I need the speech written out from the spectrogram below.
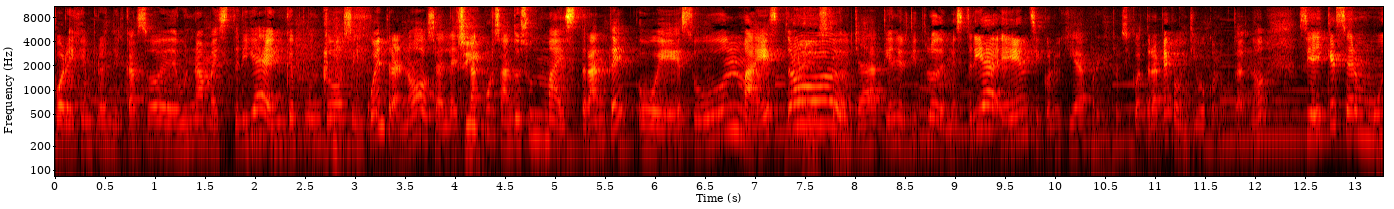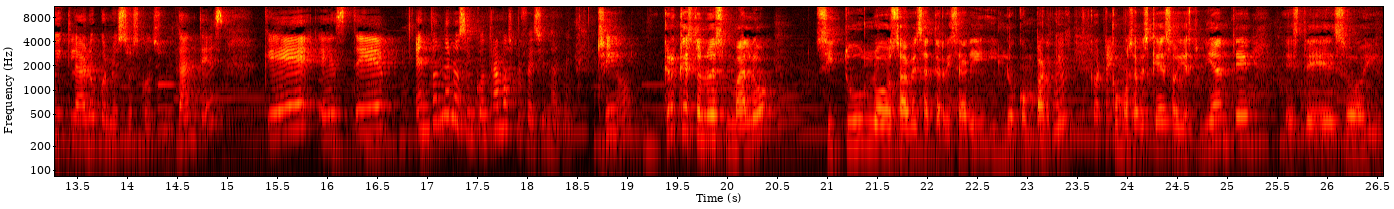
por ejemplo, en el caso de una maestría, en qué punto se encuentra, ¿no? O sea, la está Sí. cursando, ¿es un maestrante o es un maestro? Maestro. Ya tiene el título de maestría en psicología, por ejemplo, psicoterapia cognitivo-conductual, ¿no? Sí hay que ser muy claro con nuestros consultantes que, este, ¿en dónde nos encontramos profesionalmente? Sí, ¿no? creo que esto no es malo si tú lo sabes aterrizar y, y lo compartes. Correcto. Como sabes que soy estudiante, este, soy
